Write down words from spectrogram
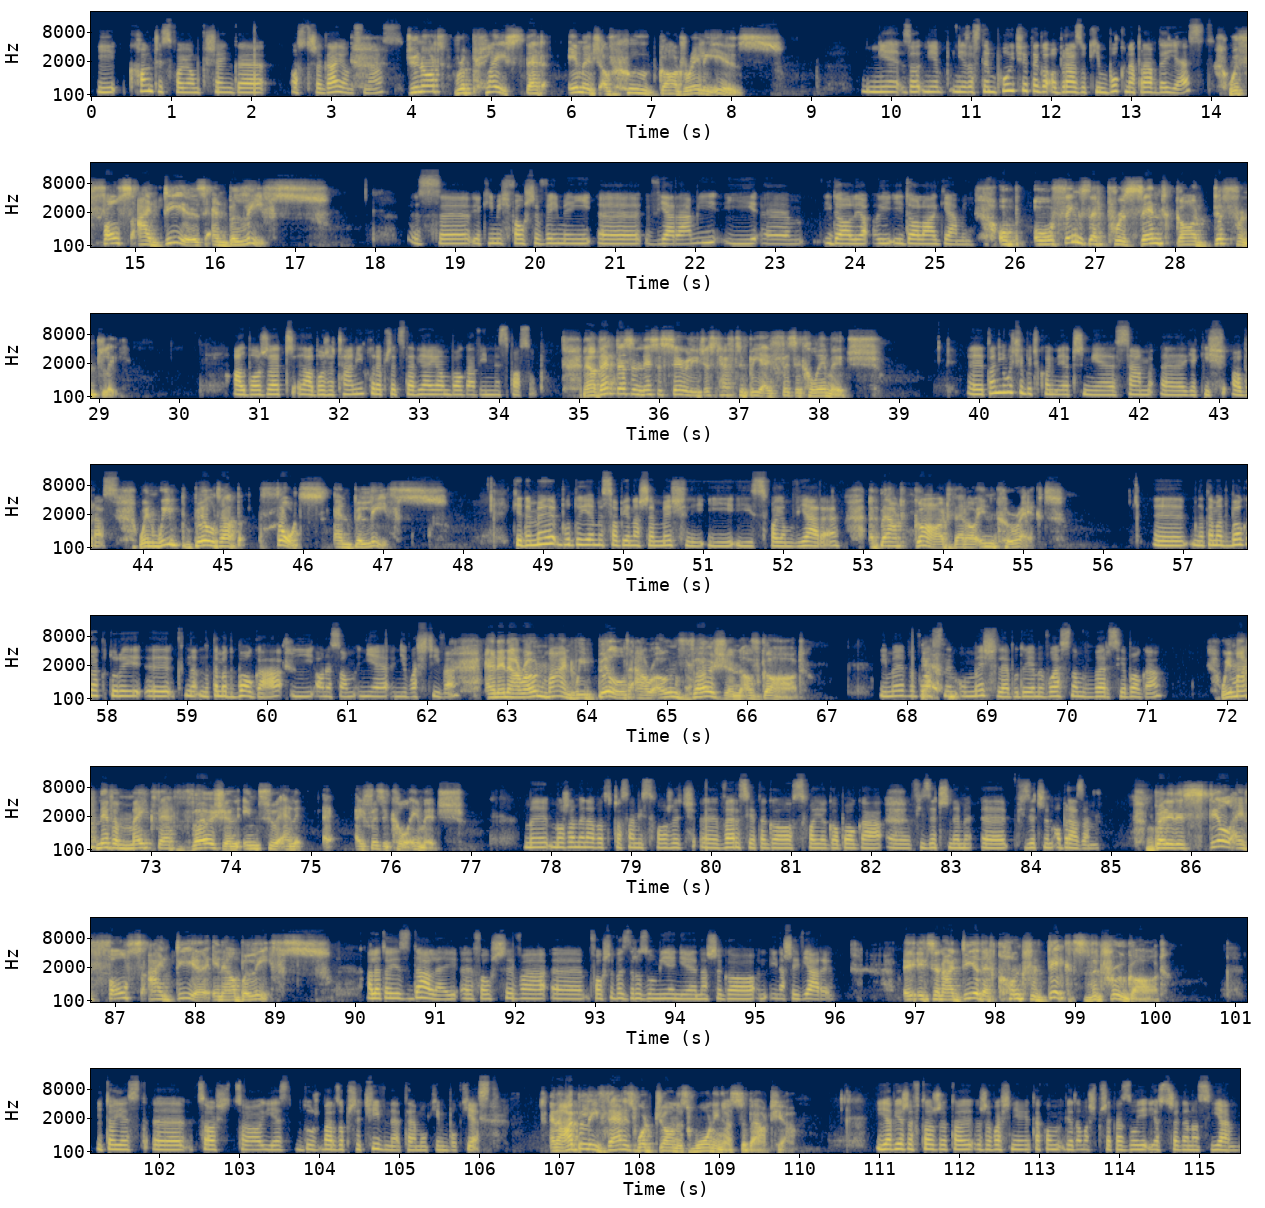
I kończy swoją księgę ostrzegając nas, do not replace that image of who God really is nie, nie, nie zastępujcie tego obrazu, kim Bóg naprawdę jest, with false ideas and beliefs. z jakimiś fałszywymi e, wiarami i e, ideolia- i ideologiami. Or, or things that present God differently. Albo, rzecz, albo rzeczami, które przedstawiają Boga w inny sposób. Now, that doesn't necessarily just have to be a physical image. E, To nie musi być koniecznie sam e, jakiś obraz. When we build up thoughts and beliefs, Kiedy my budujemy sobie nasze myśli i, i swoją wiarę about God that are incorrect, na temat Boga, który, y, na, na temat Boga i one są nie, niewłaściwe, and in our own mind we build our own version of God, i my we własnym umyśle budujemy własną wersję Boga, we might never make that version into an, a, a physical image. my możemy nawet czasami stworzyć y, wersję tego swojego Boga y, fizycznym, y, fizycznym obrazem. But it is still a false idea in our beliefs. Ale to jest dalej e, fałszywa, e, fałszywe zrozumienie naszego i naszej wiary. It's an idea that contradicts the true God. I to jest e, coś, co jest bardzo przeciwne temu, kim Bóg jest. And I believe that is what John is warning us about here. I ja wierzę w to, że, to, że właśnie taką wiadomość przekazuje i ostrzega nas Jan.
